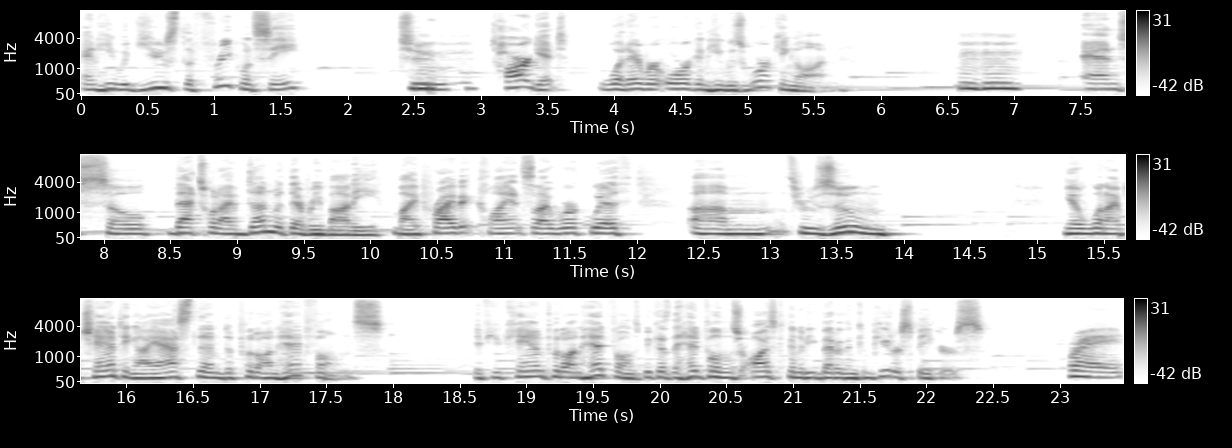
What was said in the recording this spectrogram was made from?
and he would use the frequency to mm-hmm. target whatever organ he was working on. Mm-hmm. And so that's what I've done with everybody. My private clients that I work with um, through Zoom, you know, when I'm chanting, I ask them to put on headphones. If you can, put on headphones because the headphones are always going to be better than computer speakers. Right.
